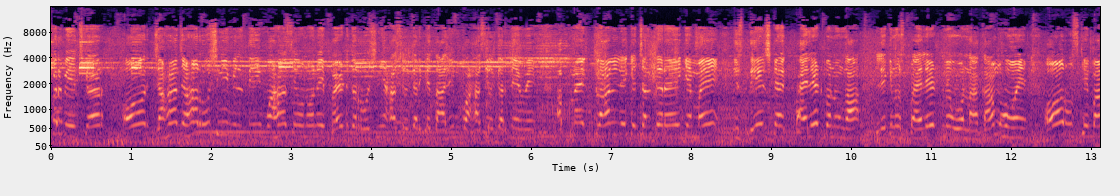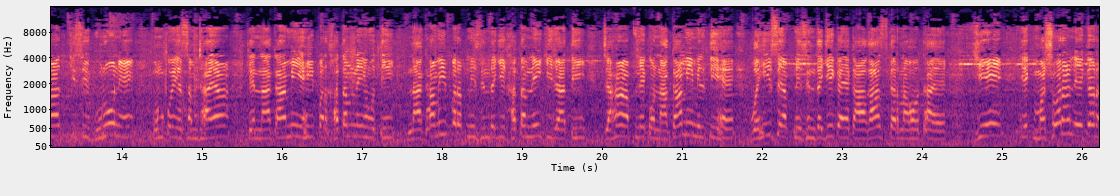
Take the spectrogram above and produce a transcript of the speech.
पेपर बेचकर और जहाँ जहाँ रोशनी मिलती, वहाँ से उन्होंने बैठकर रोशनी हासिल करके, तालीम को हासिल करते हुए अपना एक प्लान लेके चलते रहे कि मैं इस देश का एक पायलट बनूँगा। लेकिन उस पायलट में वो नाकाम हुए और उसके बाद किसी गुरु ने उनको ये समझाया कि नाकामी यहीं पर ख़त्म नहीं होती, नाकामी पर अपनी ज़िंदगी ख़त्म नहीं की जाती। जहाँ अपने को नाकामी मिलती है, वहीं से अपनी ज़िंदगी का एक आगाज़ करना होता है। ये एक मशवरा लेकर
